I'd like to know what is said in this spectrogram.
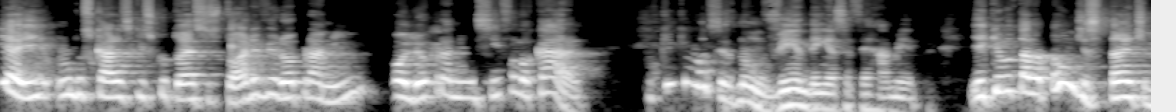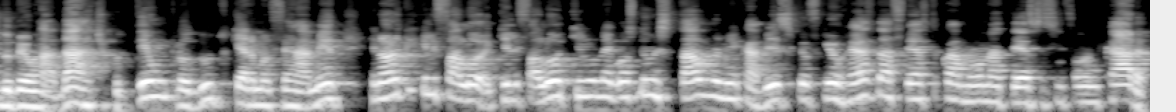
E aí, um dos caras que escutou essa história virou para mim, olhou para mim assim e falou: Cara, por que, que vocês não vendem essa ferramenta? E aquilo estava tão distante do meu radar, tipo, ter um produto que era uma ferramenta, que na hora que ele falou, que ele falou aquilo, o negócio deu um estalo na minha cabeça, que eu fiquei o resto da festa com a mão na testa, assim, falando, cara,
